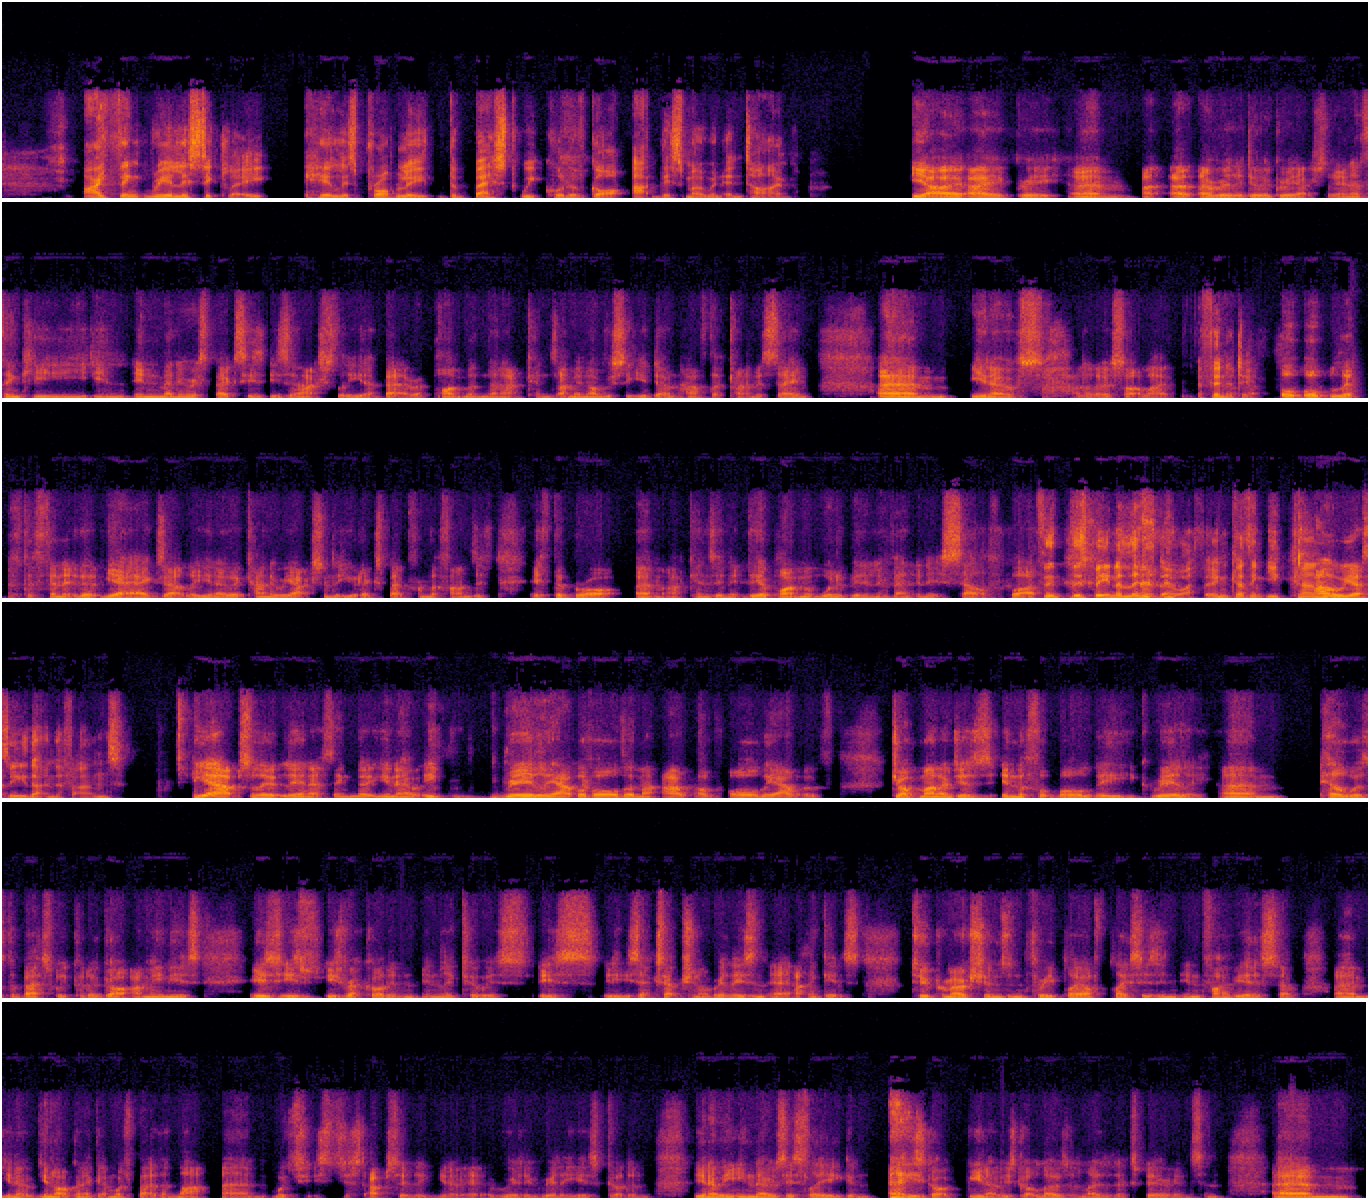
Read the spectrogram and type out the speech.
I think realistically, Hill is probably the best we could have got at this moment in time. Yeah, I, I agree. Um, I, I, really do agree, actually, and I think he, in in many respects, is, is actually a better appointment than Adkins. I mean, obviously, you don't have the kind of same, um, you know, I don't know, sort of like affinity, up, uplift, affinity. Yeah, exactly. You know, the kind of reaction that you would expect from the fans if if they brought um, Adkins in. The appointment would have been an event in itself. But I think there's been a lift, though. I think I think you can oh, yeah. see that in the fans. Yeah, absolutely, and I think that you know, he really out of all the out of all the out of job managers in the football league, really, um, Hill was the best we could have got. I mean, his his his, his record in, in League Two is is is exceptional, really, isn't it? I think it's two promotions and three playoff places in, in five years. So, um, you know, you're not going to get much better than that, um, which is just absolutely, you know, it really, really is good. And you know, he, he knows this league, and he's got, you know, he's got loads and loads of experience, and um,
